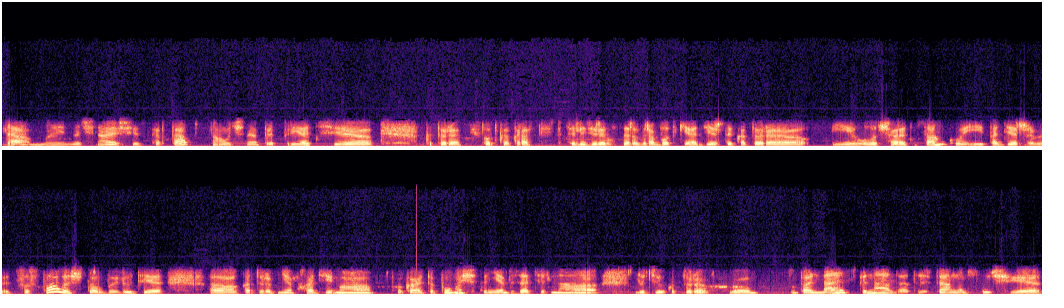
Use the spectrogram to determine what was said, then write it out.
Да, мы начинающий стартап, научное предприятие, которое вот как раз специализируется на разработке одежды, которая и улучшает осанку, и поддерживает суставы, чтобы люди, э, которым необходима какая-то помощь, это не обязательно люди, у которых э, больная спина, да, то есть в данном случае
